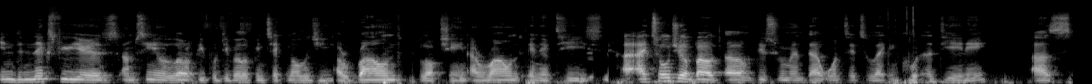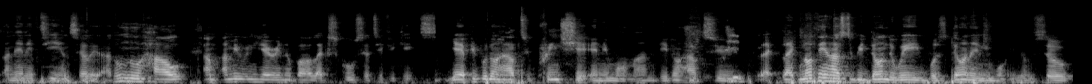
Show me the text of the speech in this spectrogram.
in the next few years, I'm seeing a lot of people developing technology around blockchain, around NFTs. I, I told you about um, this woman that wanted to like encode her DNA as an NFT and sell it. I don't know how. I'm, I'm even hearing about like school certificates. Yeah, people don't have to print shit anymore, man. They don't have to like like nothing has to be done the way it was done anymore. You know, so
